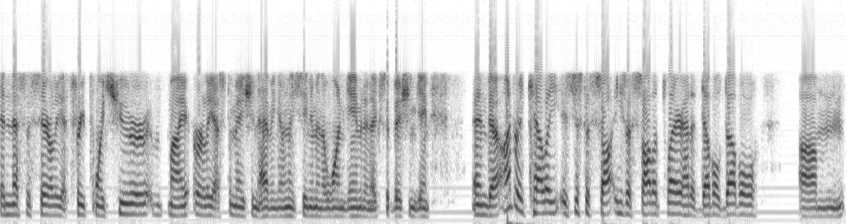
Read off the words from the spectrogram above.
than necessarily a three point shooter. My early estimation, having only seen him in the one game in an exhibition game. And uh, Andre Kelly is just a sol- he's a solid player. Had a double double. Um,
